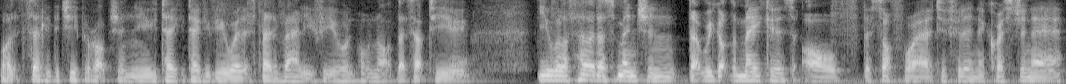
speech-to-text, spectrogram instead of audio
well, it's certainly the cheaper option. You take take a view whether it's better value for you or, or not. That's up to you. You will have heard us mention that we got the makers of the software to fill in a questionnaire.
